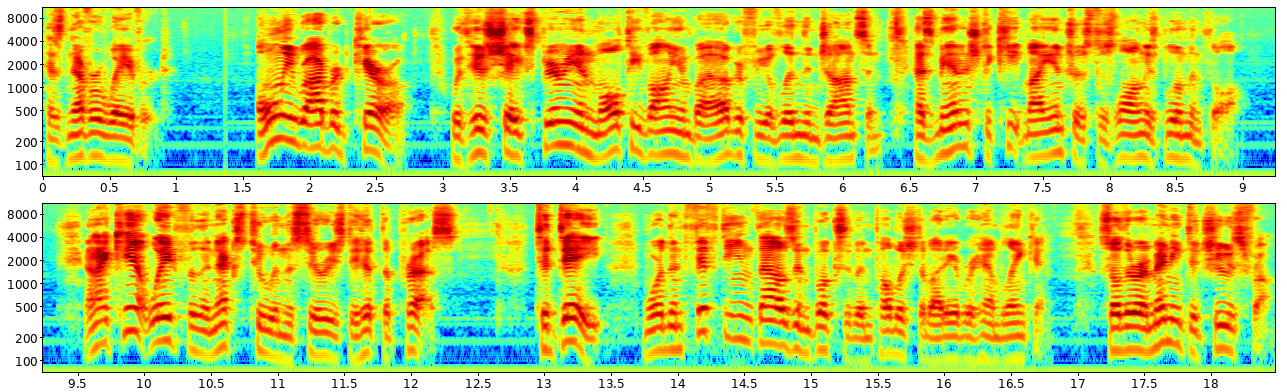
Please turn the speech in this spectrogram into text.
has never wavered. Only Robert Caro, with his Shakespearean multi volume biography of Lyndon Johnson, has managed to keep my interest as long as Blumenthal. And I can't wait for the next two in the series to hit the press. To date, more than 15,000 books have been published about Abraham Lincoln, so there are many to choose from.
